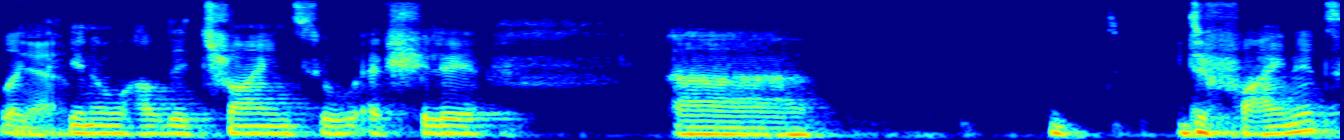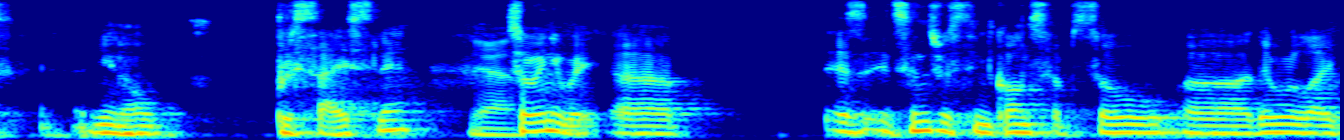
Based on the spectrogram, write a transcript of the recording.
like yeah. you know how they're trying to actually uh, define it, you know, precisely. Yeah. So anyway. Uh, it's, it's interesting concept. So uh, they were like,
